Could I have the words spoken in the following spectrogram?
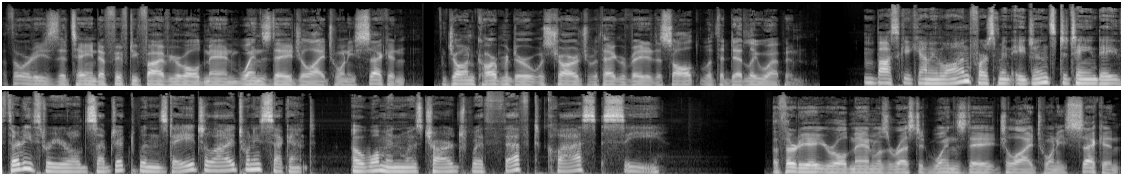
Authorities detained a 55 year old man Wednesday, July 22nd. John Carpenter was charged with aggravated assault with a deadly weapon. Bosque County law enforcement agents detained a 33 year old subject Wednesday, July 22nd. A woman was charged with theft class C. A 38 year old man was arrested Wednesday, July 22nd.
